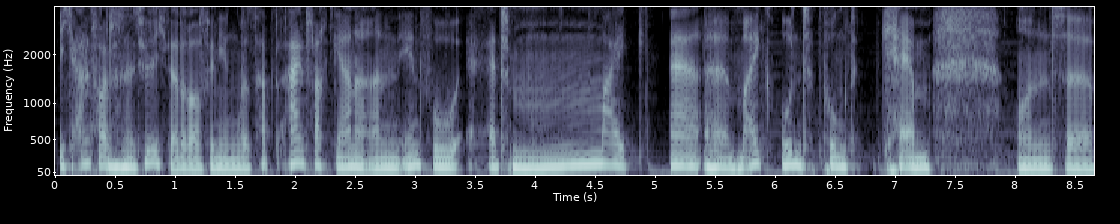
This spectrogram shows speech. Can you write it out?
ich antworte natürlich darauf, wenn ihr irgendwas habt. Einfach gerne an info at mike, äh, äh mike und .cam und äh,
